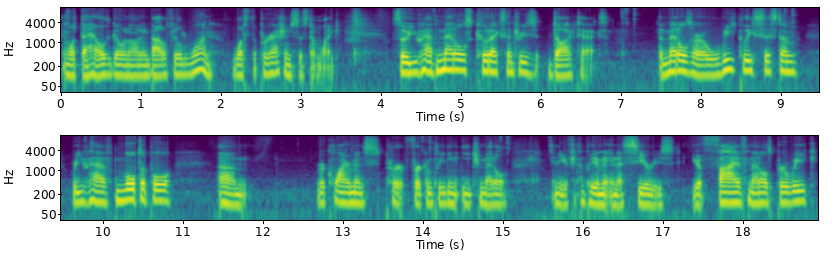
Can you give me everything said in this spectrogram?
what the hell is going on in Battlefield 1, what's the progression system like. So you have medals, codex entries, dog tags. The medals are a weekly system where you have multiple um, requirements per for completing each medal, and you have to complete them in a series. You have five medals per week,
